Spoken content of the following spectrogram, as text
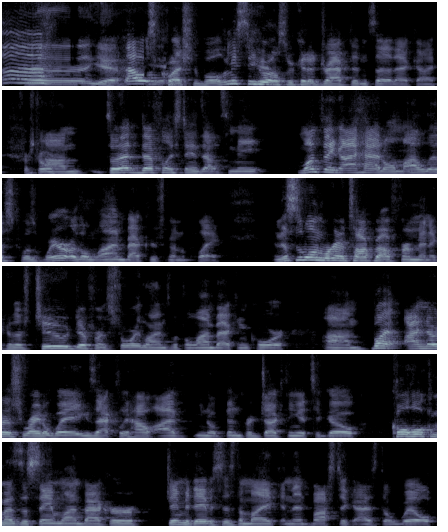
uh, uh, yeah, that was yeah, questionable let me see who Yeah. else we could have drafted instead of that guy for sure. um, so that definitely stands out to me. One thing I had on my list was where are the linebackers going to play? And this is one we're going to talk about for a minute because there's two different storylines with the linebacking core. Um, but I noticed right away exactly how I've you know been projecting it to go. Cole Holcomb as the Sam linebacker, Jamin Davis is the Mike, and then Bostic as the Will.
